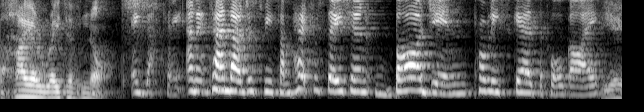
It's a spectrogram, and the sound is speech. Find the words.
a higher rate of knots. Exactly. And it turned out just to be some petrol station. Barging probably scared the poor guy. Yeah, yeah,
